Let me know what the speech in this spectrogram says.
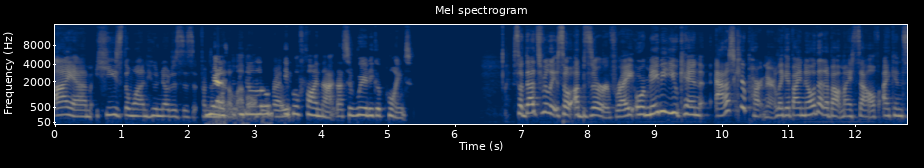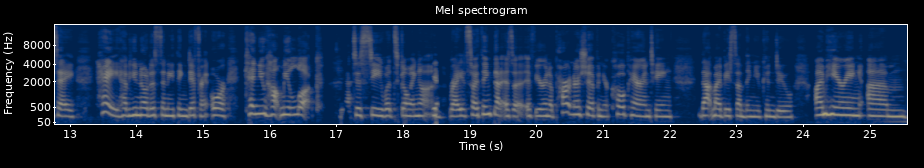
I am, he's the one who notices it from the yes, meta level. Right? people find that. That's a really good point. So that's really so observe, right? Or maybe you can ask your partner. Like if I know that about myself, I can say, "Hey, have you noticed anything different?" Or "Can you help me look?" to see what's going on yeah. right so i think that as a if you're in a partnership and you're co-parenting that might be something you can do i'm hearing um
